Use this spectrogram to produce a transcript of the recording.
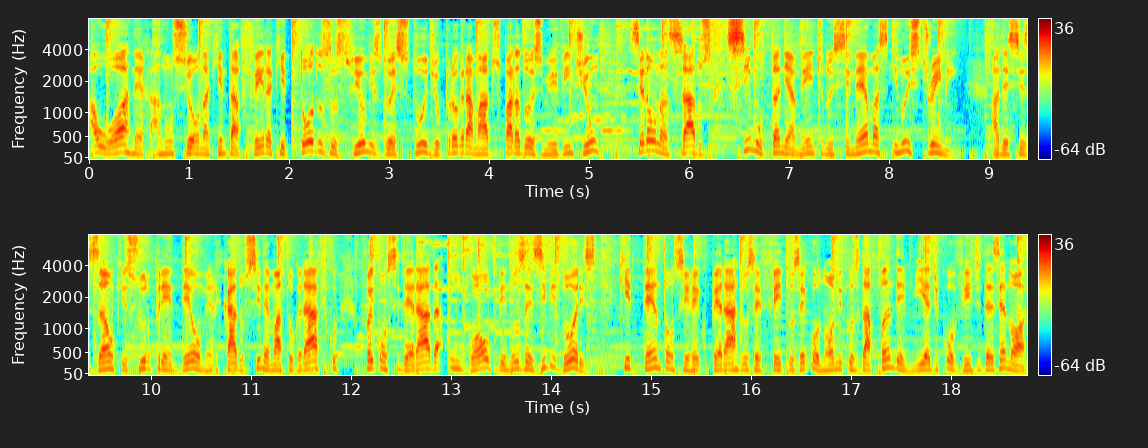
A Warner anunciou na quinta-feira que todos os filmes do estúdio programados para 2021 serão lançados simultaneamente nos cinemas e no streaming. A decisão que surpreendeu o mercado cinematográfico foi considerada um golpe nos exibidores que tentam se recuperar dos efeitos econômicos da pandemia de Covid-19.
